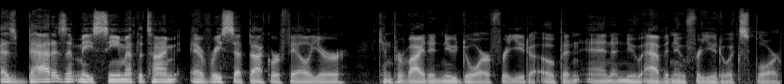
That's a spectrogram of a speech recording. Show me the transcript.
as bad as it may seem at the time, every setback or failure can provide a new door for you to open and a new avenue for you to explore.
